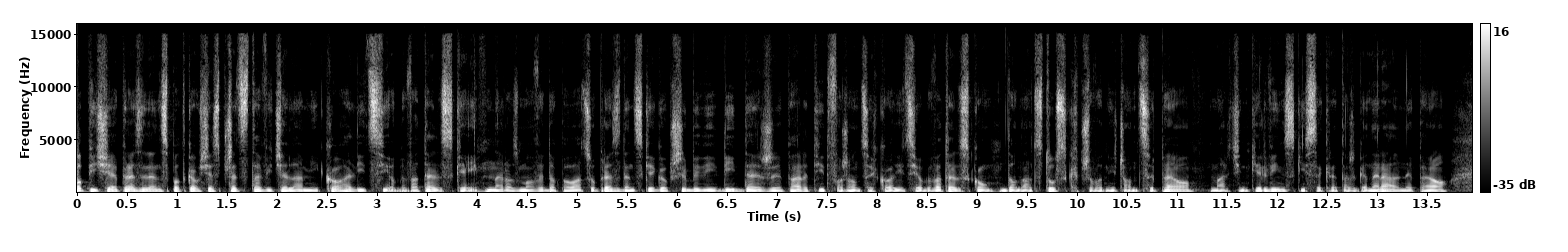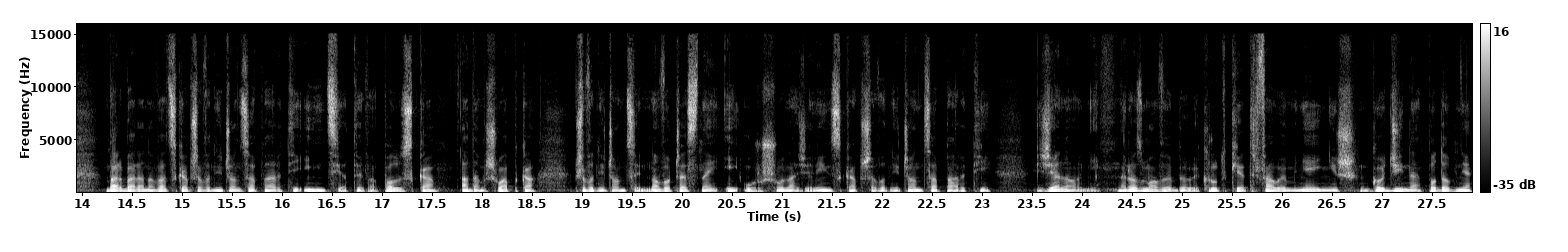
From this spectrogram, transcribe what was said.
Po PiSie prezydent spotkał się z przedstawicielami Koalicji Obywatelskiej. Na rozmowy do Pałacu Prezydenckiego przybyli liderzy partii tworzących Koalicję Obywatelską. Donald Tusk, przewodniczący PO, Marcin Kierwiński, sekretarz generalny PO, Barbara Nowacka, przewodnicząca partii Inicjatywa Polska, Adam Szłapka, przewodniczący Nowoczesnej i Urszula Zielińska, przewodnicząca partii Zieloni. Rozmowy były krótkie, trwały mniej niż godzinę, podobnie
